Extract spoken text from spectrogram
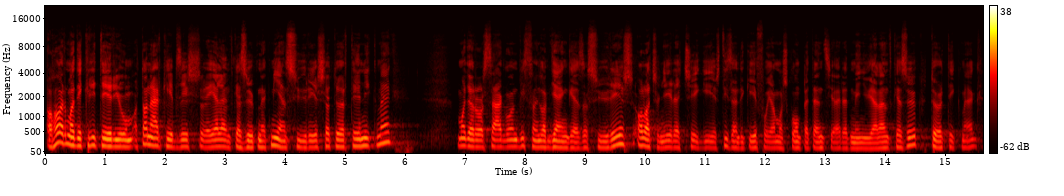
A harmadik kritérium a tanárképzésre jelentkezőknek milyen szűrése történik meg. Magyarországon viszonylag gyenge ez a szűrés, alacsony érettségi és tizedik évfolyamos kompetencia eredményű jelentkezők töltik meg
